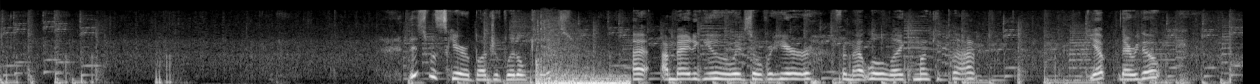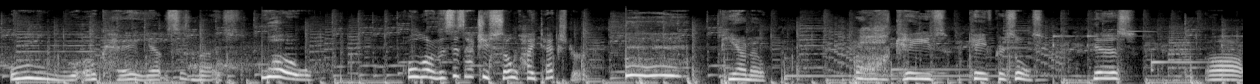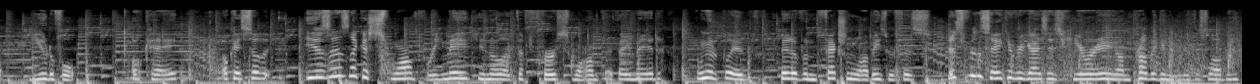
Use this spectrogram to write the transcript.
This would scare a bunch of little kids. I, I'm betting you it's over here from that little like monkey plant. Yep, there we go. Ooh, okay, yeah, this is nice. Whoa! Hold on, this is actually so high texture. Piano. Oh, caves. Cave crystals. Yes. Oh, beautiful. Okay. Okay, so is this like a swamp remake? You know, like the first swamp that they made? I'm gonna play a bit of infection lobbies with this. Just for the sake of your guys' hearing, I'm probably gonna use this lobby.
